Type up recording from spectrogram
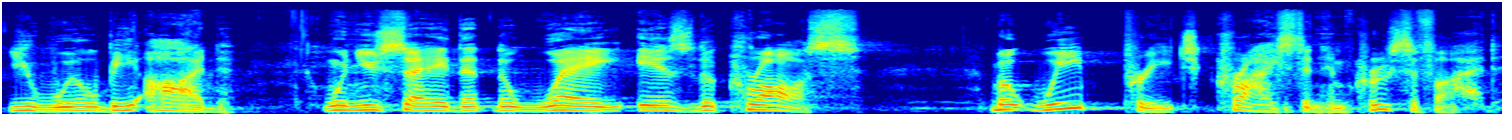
you will be odd when you say that the way is the cross. But we preach Christ and Him crucified.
